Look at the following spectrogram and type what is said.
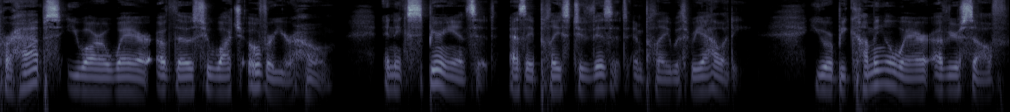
Perhaps you are aware of those who watch over your home and experience it as a place to visit and play with reality. You are becoming aware of yourself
